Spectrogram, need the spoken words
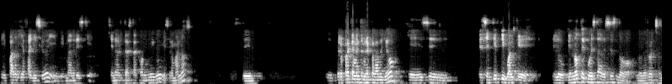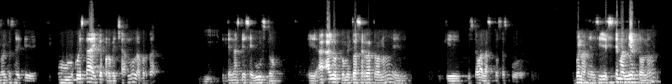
mi padre ya falleció y mi madre es quien, quien ahorita está conmigo, mis hermanos. Este, eh, pero prácticamente me lo he pagado yo. Es el, sentirte igual que, lo que no te cuesta a veces lo, lo derrochas, ¿no? Entonces hay que, como me cuesta, hay que aprovecharlo, la verdad, y que tengas ese gusto. Eh, algo que comentó hace rato, ¿no? El, que buscaba las cosas por, bueno, el, sistema abierto, ¿no?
